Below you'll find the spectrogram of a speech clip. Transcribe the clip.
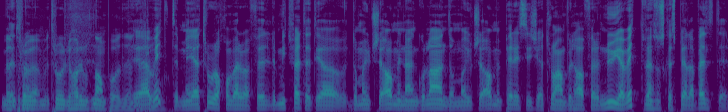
Vem tror, jag, tror du, har du något namn på den? Jag vet inte, men jag tror de kommer värva För mittfältet, jag, de har gjort sig av med Nangolan, de har gjort sig av med Perisic Jag tror han vill ha, för nu. Jag vet vem som ska spela vänster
